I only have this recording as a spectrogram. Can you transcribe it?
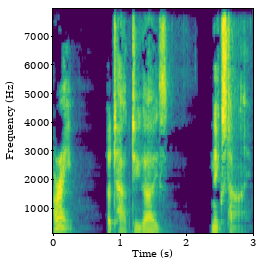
Alright，I'll talk to you guys next time.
